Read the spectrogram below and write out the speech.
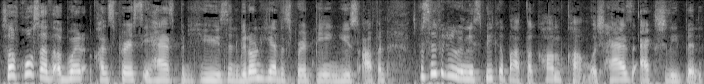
So, of course, the word conspiracy has been used, and we don't hear this word being used often, specifically when we speak about the ComCom, which has actually been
